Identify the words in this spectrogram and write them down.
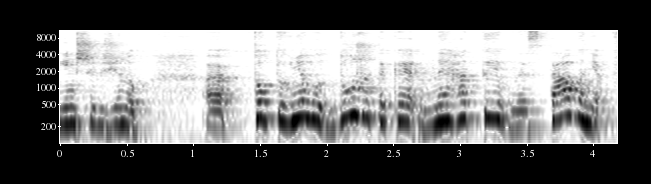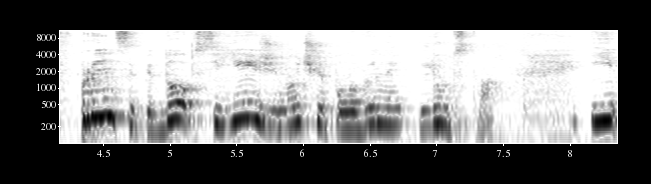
інших жінок? Е, Тобто в нього дуже таке негативне ставлення, в принципі, до всієї жіночої половини людства. І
